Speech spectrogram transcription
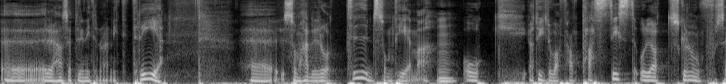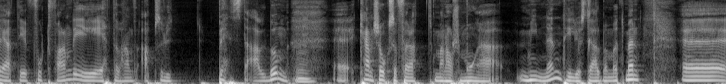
Eh, eller han släppte det 1993. Eh, som hade då tid som tema. Mm. Och jag tyckte det var fantastiskt. Och jag skulle nog säga att det fortfarande är ett av hans absolut bästa album. Mm. Eh, kanske också för att man har så många minnen till just det albumet. Men eh,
